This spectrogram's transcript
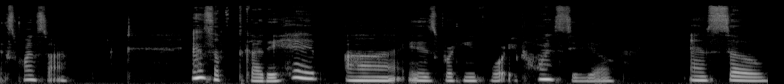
ex porn star. Ends up the guy they hit uh, is working for a porn studio, and so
